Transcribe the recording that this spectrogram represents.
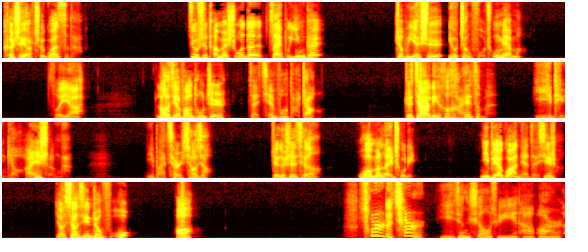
可是要吃官司的。就是他们说的再不应该，这不也是由政府出面吗？所以啊，老解放同志在前方打仗，这家里和孩子们一定要安生啊！你把气儿消消，这个事情我们来处理，你别挂念在心上，要相信政府，啊！翠儿的气儿已经消去一大半了，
